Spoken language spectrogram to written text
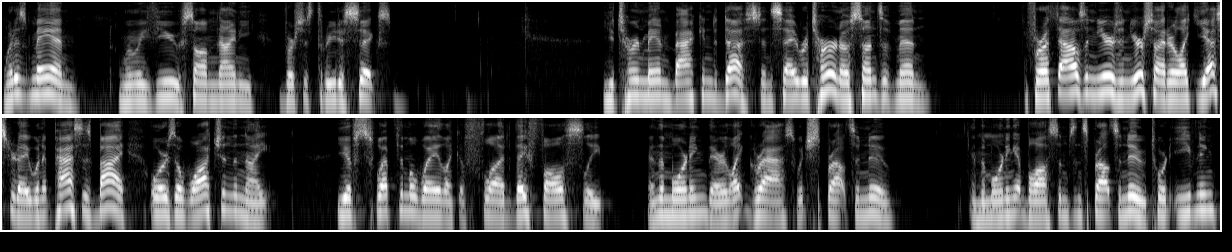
What is man when we view Psalm 90, verses 3 to 6? You turn man back into dust and say, Return, O sons of men. For a thousand years in your sight are like yesterday when it passes by, or as a watch in the night. You have swept them away like a flood. They fall asleep. In the morning, they are like grass which sprouts anew. In the morning, it blossoms and sprouts anew. Toward evening,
